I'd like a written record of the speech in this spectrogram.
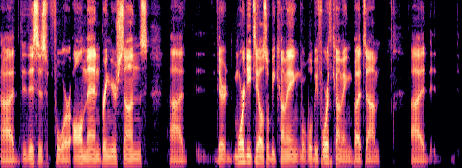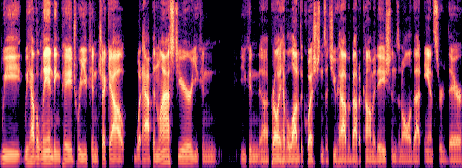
uh, this is for all men. Bring your sons. Uh, there more details will be coming will be forthcoming but um, uh, we we have a landing page where you can check out what happened last year. You can you can uh, probably have a lot of the questions that you have about accommodations and all of that answered there.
